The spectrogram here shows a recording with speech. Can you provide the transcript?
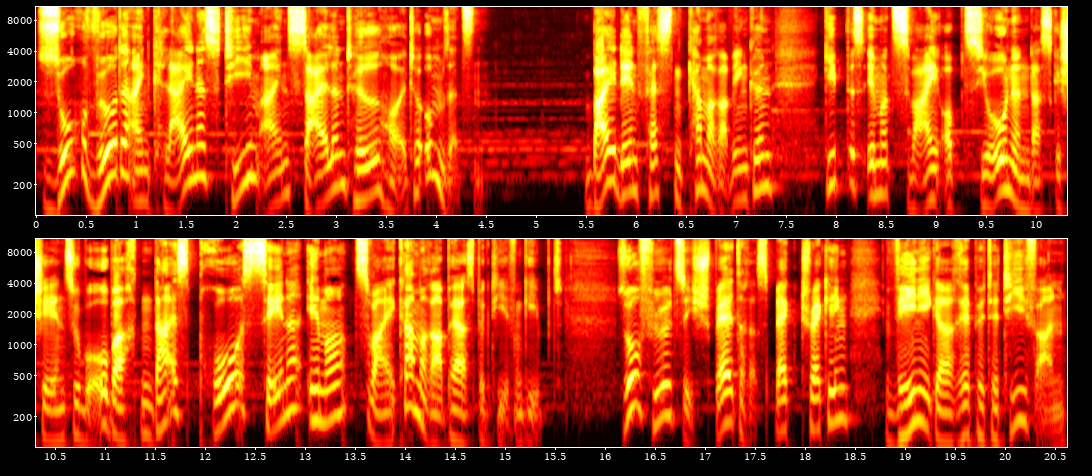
so würde ein kleines Team ein Silent Hill heute umsetzen. Bei den festen Kamerawinkeln gibt es immer zwei Optionen, das Geschehen zu beobachten, da es pro Szene immer zwei Kameraperspektiven gibt. So fühlt sich späteres Backtracking weniger repetitiv an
